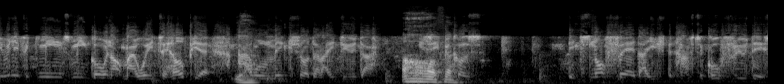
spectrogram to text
even if it means me going out my way to help you, I will make sure that I do that. Oh, see, okay. because it's not fair that you should have to go through this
